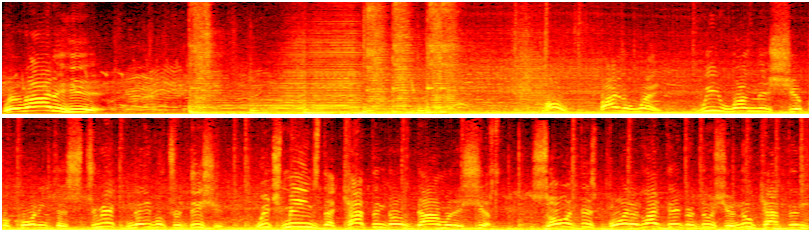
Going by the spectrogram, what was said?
We're out of here. Oh, by the way, we run this ship according to strict naval tradition, which means the captain goes down with his ship. So at this point, I'd like to introduce your new captain.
